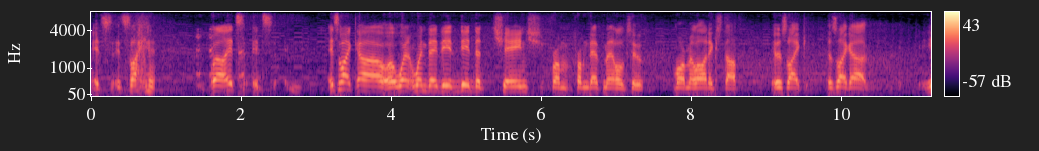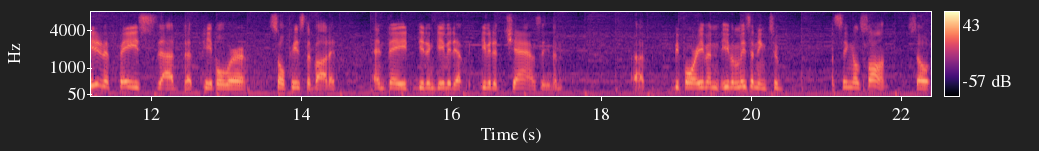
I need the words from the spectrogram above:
It's it's like, well, it's it's it's like uh, when when they did, did the change from from death metal to more melodic stuff. It was like it was like a hit in the face that that people were so pissed about it, and they didn't give it a give it a chance even uh, before even even listening to a single song. So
